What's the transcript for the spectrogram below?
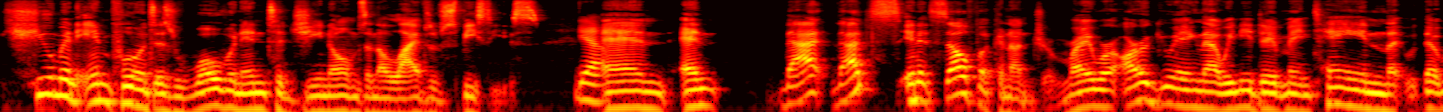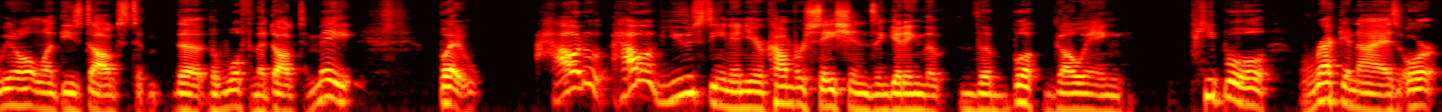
human influence is woven into genomes and the lives of species. Yeah. And and that that's in itself a conundrum, right? We're arguing that we need to maintain that that we don't want these dogs to the the wolf and the dog to mate, but how do how have you seen in your conversations and getting the the book going people recognize or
